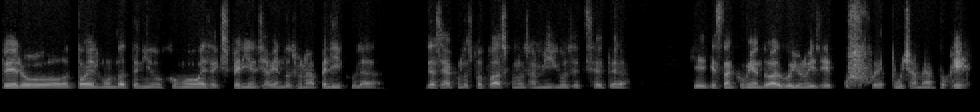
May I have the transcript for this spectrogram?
pero todo el mundo ha tenido como esa experiencia viéndose una película, ya sea con los papás, con los amigos, etcétera, que, que están comiendo algo y uno dice, uff, pucha, me antojé.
